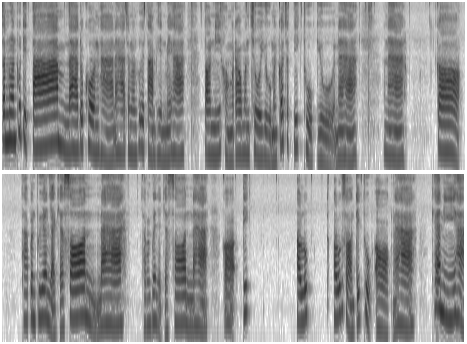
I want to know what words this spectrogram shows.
จำนวนผู้ติดตามนะคะทุกคนค่ะนะคะจำนวนผู้ติดตามเห็นไหมคะ ตอนนี้ของเรามันโชว์อยู่มันก็จะติ๊กถูกอยู่นะคะนะคะก็ถ้าเพื่อนๆอยากจะซ่อนนะคะถ้าเพื่อนๆอยากจะซ่อนนะคะก็ติ๊กเอาลูกเอาลูกศรติ๊กถูกออกนะคะ แค่นี้ค่ะ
